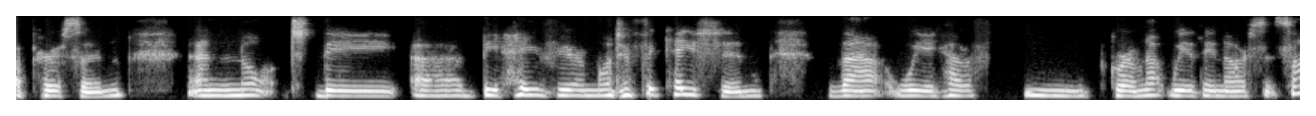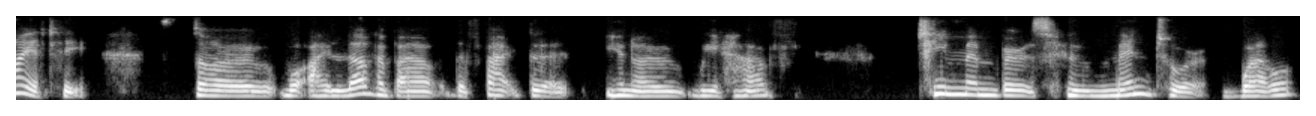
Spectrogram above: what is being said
a person and not the uh, behavior modification that we have mm, grown up with in our society. So, what I love about the fact that, you know, we have team members who mentor well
